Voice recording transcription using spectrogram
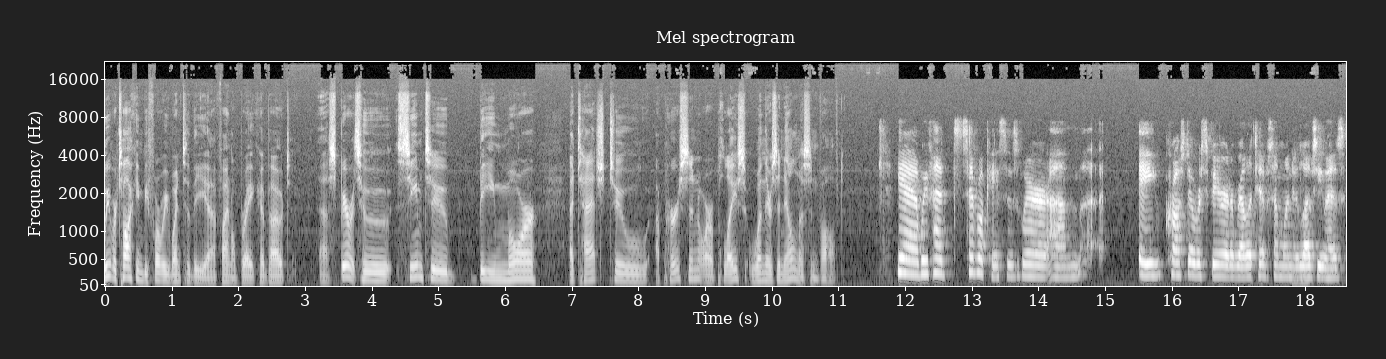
We were talking before we went to the uh, final break about uh, spirits who seem to be more attached to a person or a place when there's an illness involved. Yeah, we've had several cases where um, a crossed over spirit, a relative, someone who loves you, has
